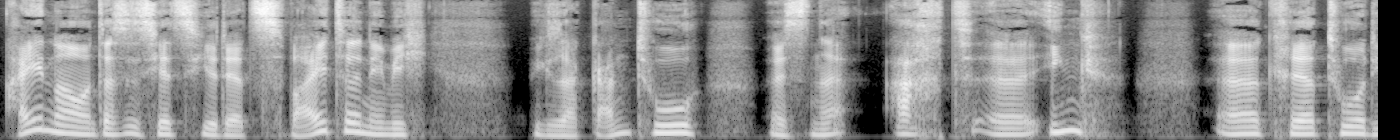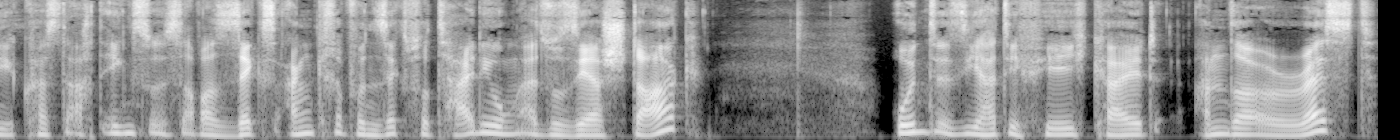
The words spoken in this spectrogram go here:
einer und das ist jetzt hier der zweite, nämlich wie gesagt Gantu. Das ist eine 8 äh, Ink äh, Kreatur, die kostet 8 Inks und ist aber 6 Angriff und 6 Verteidigung, also sehr stark. Und sie hat die Fähigkeit Under Arrest.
